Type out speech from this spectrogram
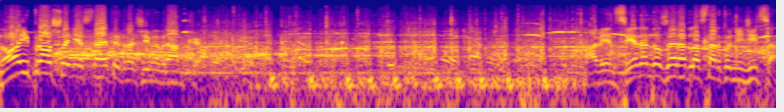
No i proszę, niestety tracimy bramkę. A więc 1 do 0 dla startu Nidzica.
